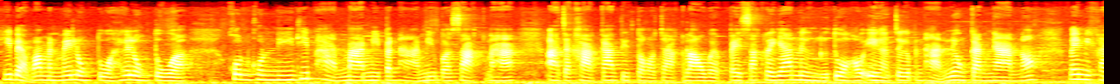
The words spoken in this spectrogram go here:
ที่แบบว่ามันไม่ลงตัวให้ลงตัว คนคนนี้ที่ผ่านมามีปัญหามีอุปสรรคนะคะอาจจะขาดการติดต่อจากเราแบบไปสักระยะหนึ่ง หรือตัวเขาเองอะเจอปัญหาเรื่องของการงานเนาะไม่มีใคร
